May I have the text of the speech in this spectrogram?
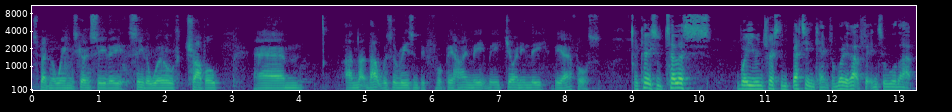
spread my wings, go and see the see the world, travel, um, and that, that was the reason before, behind me, me joining the, the Air Force. Okay, so tell us where your interest in betting came from. Where did that fit into all that?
